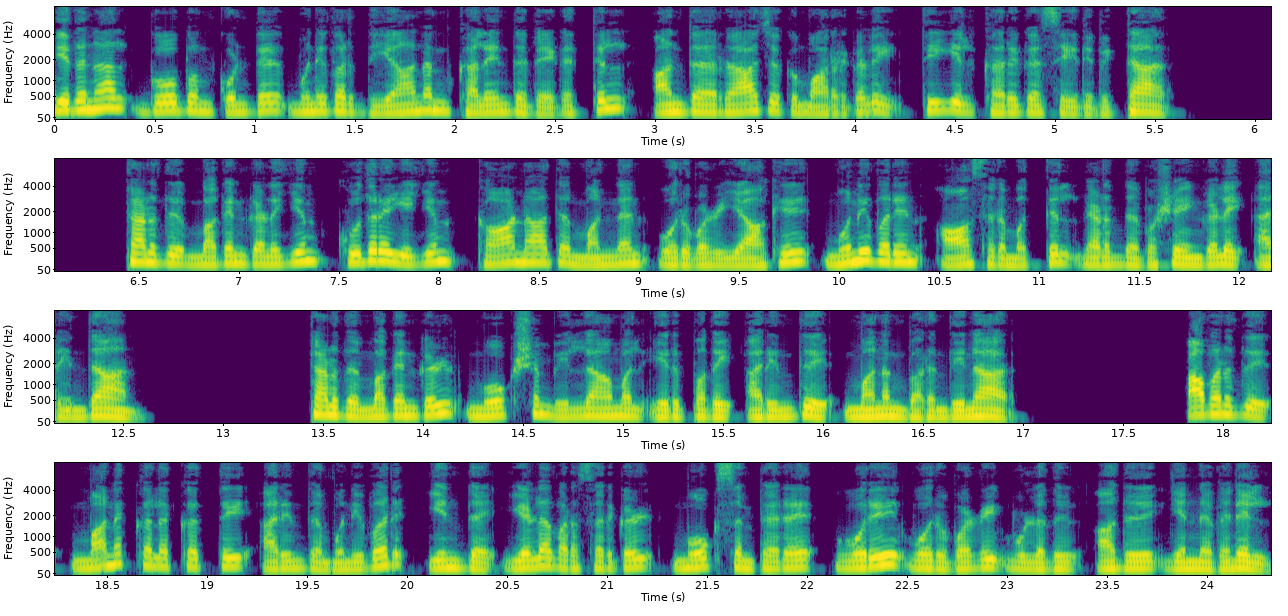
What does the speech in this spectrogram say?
இதனால் கோபம் கொண்டு முனிவர் தியானம் கலைந்த வேகத்தில் அந்த ராஜகுமாரர்களை தீயில் கருக செய்துவிட்டார். தனது மகன்களையும் குதிரையையும் காணாத மன்னன் ஒரு வழியாக முனிவரின் ஆசிரமத்தில் நடந்த விஷயங்களை அறிந்தான். தனது மகன்கள் மோட்சம் இல்லாமல் இருப்பதை அறிந்து மனம் வருந்தினார். அவரது மனக்கலக்கத்தை அறிந்த முனிவர் இந்த இளவரசர்கள் மோட்சம் பெற ஒரே ஒரு வழி உள்ளது அது என்னவெனில்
